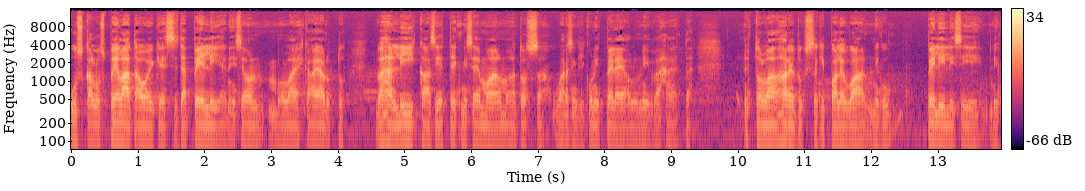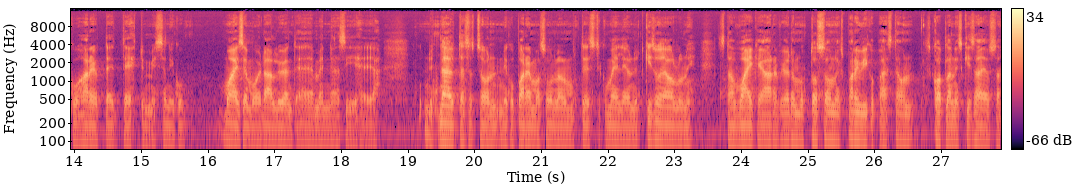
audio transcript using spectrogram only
uskallus pelata oikeasti sitä peliä, niin se on, me ollaan ehkä ajauduttu vähän liikaa siihen tekniseen maailmaan tuossa, varsinkin kun niitä pelejä on ollut niin vähän, että nyt ollaan harjoituksessakin paljon vaan niin kuin pelillisiä niin kuin harjoitteita tehty, missä niin kuin maisemoidaan lyöntejä ja mennään siihen ja nyt näyttäisi, että se on niin kuin paremman suunnalla, mutta tietysti kun meillä ei ole nyt kisoja ollut, niin sitä on vaikea arvioida, mutta tuossa onneksi pari viikon päästä on Skotlannissa kisa, jossa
